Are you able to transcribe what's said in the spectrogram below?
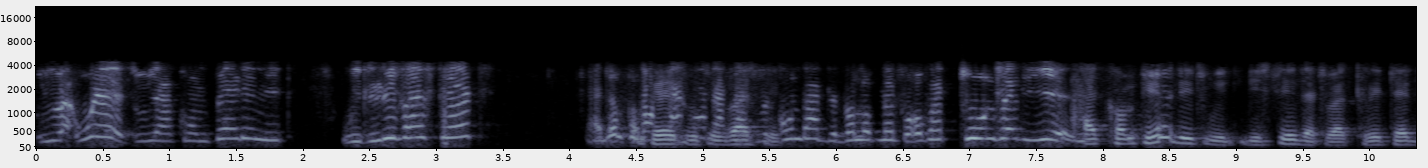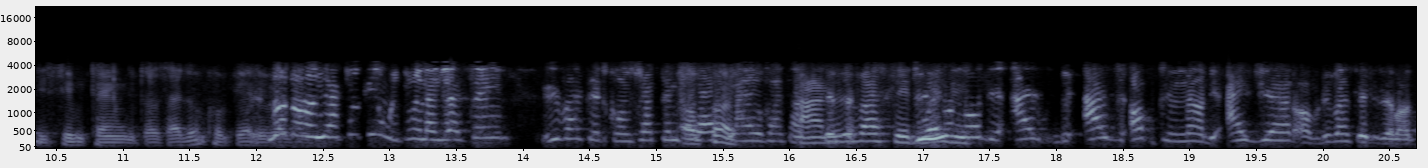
you are, wait, we are comparing it with River State, I don't compare it with River has been State. under development for over 200 years. I compared it with the states that were created the same time with us. I don't compare it. No, no, no, you are talking with me and you are saying River State constructing Of four course. flyovers And and River State, Do you know the, I, the up till now the IGR of River State is about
